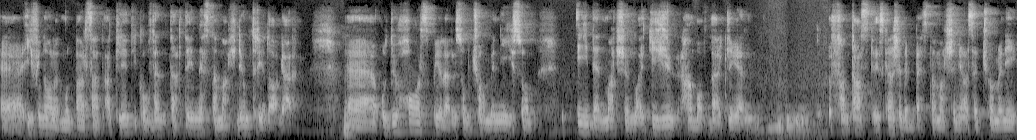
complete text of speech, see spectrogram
eh i finalen mot Barca att Atletico väntar, det är nästa match, det är om tre dagar. Mm. Eh, och du har spelare som Chouameni som i den matchen var ett djur. Han var verkligen fantastisk. Kanske den bästa matchen jag har sett Chouameni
